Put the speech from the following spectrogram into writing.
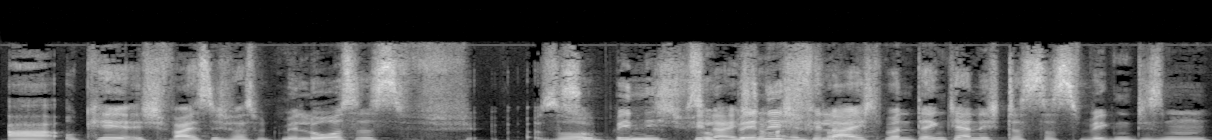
ah, okay, ich weiß nicht, was mit mir los ist. So, So bin ich vielleicht So bin ich einfach. vielleicht. Man denkt ja nicht, dass das wegen diesem,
